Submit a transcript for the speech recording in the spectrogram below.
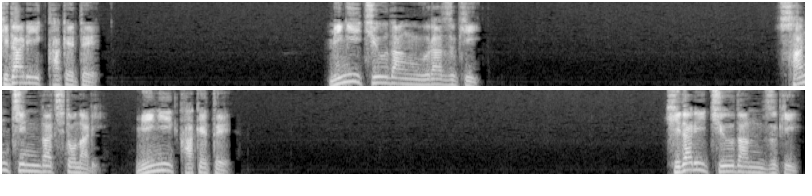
左かけて、右中段裏突き。三鎮立ちとなり、右かけて。左中段突き。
